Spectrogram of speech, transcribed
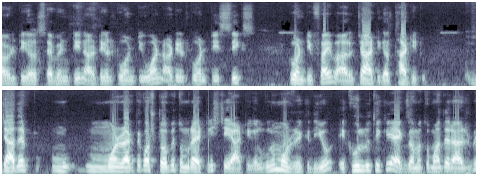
article seventeen article twenty one article twenty six twenty five আর হচ্ছে আর্টিকেল থার্টি টু যাদের মনে রাখতে কষ্ট হবে, তোমরা অ্যাটলিস্ট এই আর্টিকেলগুলো মনে রেখে দিও। এগুলো থেকে এক্সামে তোমাদের আসবে।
